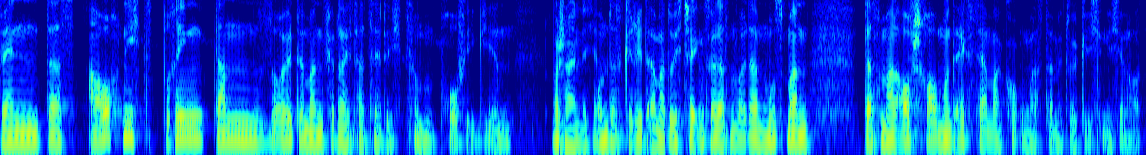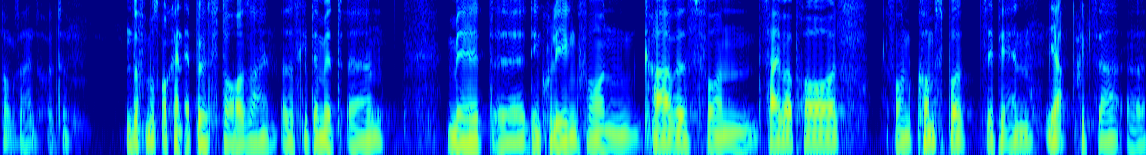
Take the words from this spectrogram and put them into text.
Wenn das auch nichts bringt, dann sollte man vielleicht tatsächlich zum Profi gehen. Wahrscheinlich. Ja. Um das Gerät einmal durchchecken zu lassen, weil dann muss man das mal aufschrauben und extern mal gucken, was damit wirklich nicht in Ordnung sein sollte. Und das muss auch kein Apple Store sein. Also es gibt ja mit, ähm, mit äh, den Kollegen von Gravis, von Cyberport, von Comspot CPN ja. gibt's ja äh,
